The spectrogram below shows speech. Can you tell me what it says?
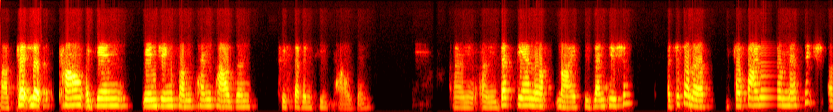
Uh, platelet count again ranging from 10,000 to 70,000. And, and that's the end of my presentation. I just want to, for final message, a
